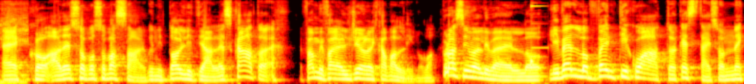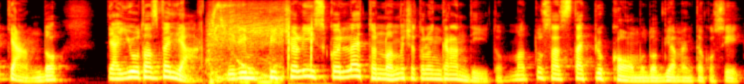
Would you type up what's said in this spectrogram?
Ecco, adesso posso passare, quindi togliti alle scatole e fammi fare il giro del cavallino, va. Prossimo livello. Livello 24, che stai sonnecchiando? Ti aiuta a svegliarti, ti rimpicciolisco il letto, no, invece te l'ho ingrandito. Ma tu stai più comodo, ovviamente, così.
